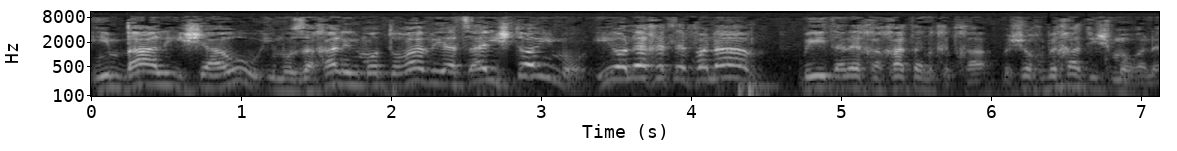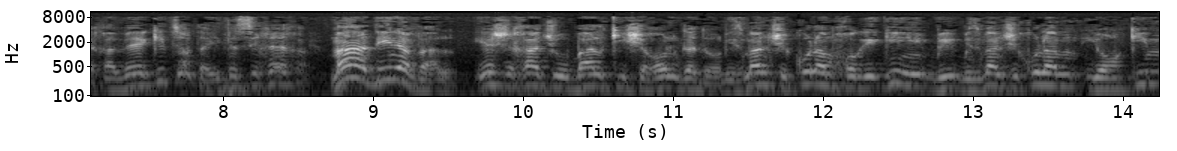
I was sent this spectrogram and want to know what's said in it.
אם בעל אישה הוא, אם הוא זכה ללמוד תורה ויצאה אשתו עמו, היא הולכת לפניו. בהתעלך אחת תנחתך, בשוכבך תשמור עליך, והקיצות היית שיחך. מה הדין אבל? יש אחד שהוא בעל כישרון גדול, בזמן שכולם חוגגים, בזמן שכולם יורקים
